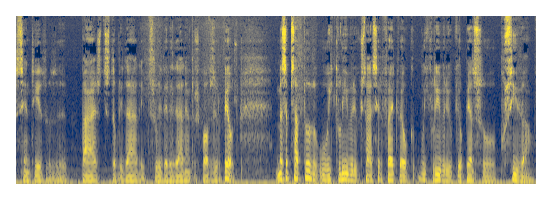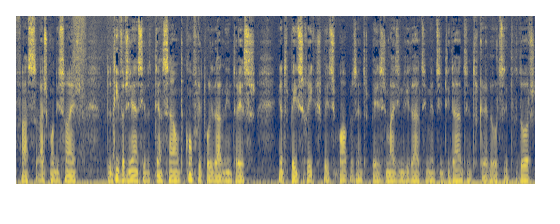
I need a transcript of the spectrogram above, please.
sentido de paz, de estabilidade e de solidariedade entre os povos europeus. Mas, apesar de tudo, o equilíbrio que está a ser feito é o, equilíbrio que eu penso possível face às condições de divergência, de tensão, de conflitualidade de interesses entre países ricos e países pobres, entre países mais endividados e menos endividados, entre credores e devedores,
